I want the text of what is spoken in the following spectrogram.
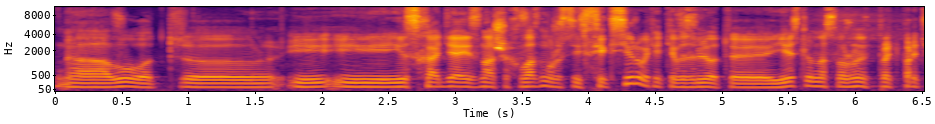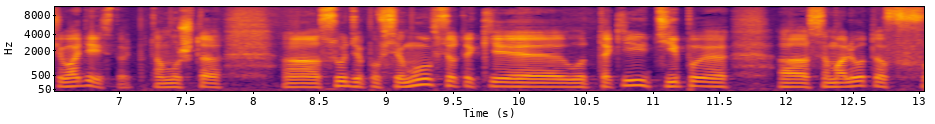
А, вот. Э, и, и исходя из наших возможностей фиксировать эти взлеты, есть ли у нас возможность противодействовать? Потому что, э, судя по всему, все-таки вот такие типы э, самолетов,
